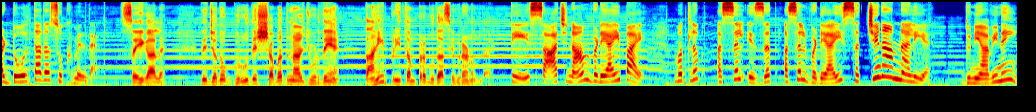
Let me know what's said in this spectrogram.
ਅਡੋਲਤਾ ਦਾ ਸੁਖ ਮਿਲਦਾ ਹੈ। ਸਹੀ ਗੱਲ ਹੈ। ਤੇ ਜਦੋਂ ਗੁਰੂ ਦੇ ਸ਼ਬਦ ਨਾਲ ਜੁੜਦੇ ਆਂ ਤਾਂ ਹੀ ਪ੍ਰੀਤਮ ਪ੍ਰਭੂ ਦਾ ਸਿਮਰਨ ਹੁੰਦਾ ਹੈ। ਤੇ ਸਾਚ ਨਾਮ ਵਡਿਆਈ ਪਾਏ। ਮਤਲਬ ਅਸਲ ਇੱਜ਼ਤ ਅਸਲ ਵਡਿਆਈ ਸੱਚੇ ਨਾਮ ਨਾਲ ਹੀ ਹੈ। ਦੁਨਿਆਵੀ ਨਹੀਂ।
